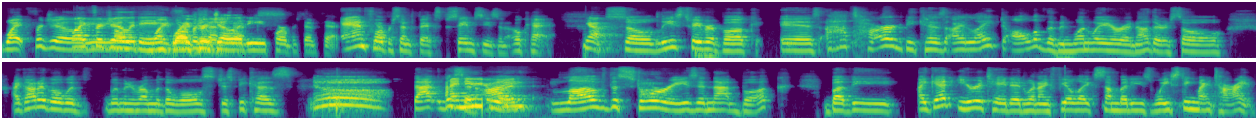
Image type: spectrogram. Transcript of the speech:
White fragility. White fragility. White White fragility, four percent fix. and 4% fixed, same season. Okay. Yeah. So, least favorite book is ah, it's hard because I liked all of them in one way or another. So, I got to go with Women Who Run with the Wolves just because that listen, knew you I would. love the stories in that book, but the I get irritated when I feel like somebody's wasting my time,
